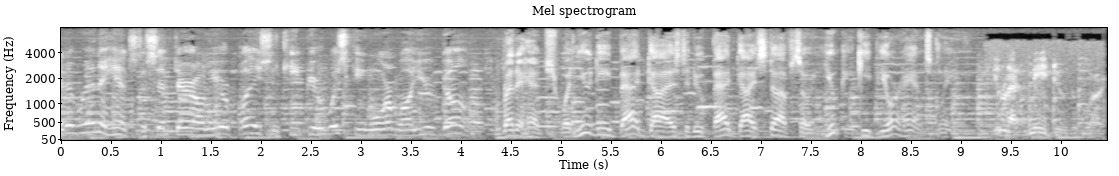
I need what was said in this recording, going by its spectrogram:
get a rent-a-hench to sit there on your place and keep your whiskey warm while you're gone. Rent-a-hench, when you need bad guys to do bad guy stuff so you can keep your hands clean. You let me do the work.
